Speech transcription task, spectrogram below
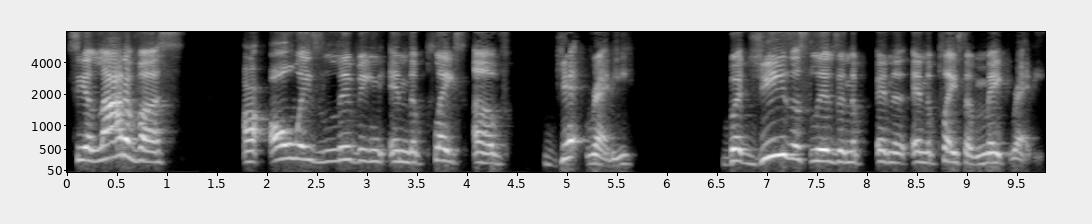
See, a lot of us are always living in the place of get ready, but Jesus lives in the in the in the place of make ready.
